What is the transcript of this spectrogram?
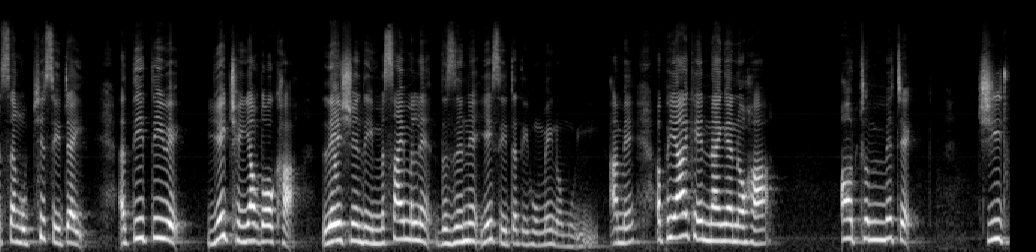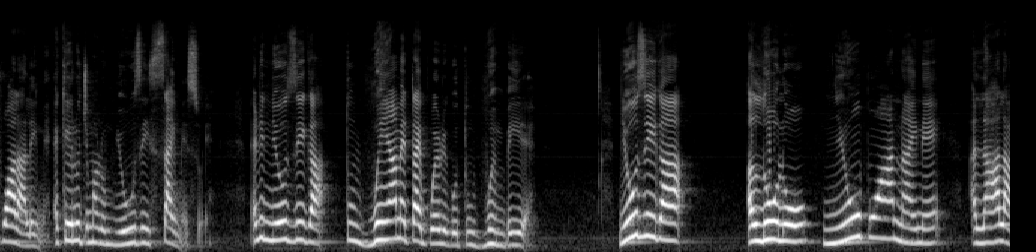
အဆန်ကိုဖြစ်စေတတ်၏အသီးသီး၍ရိတ်ချိန်ရောက်သောအခါလေရှင်သည်မဆိုင်မလင့်သဇင်းနှင့်ရိတ်စေတတ်သည်ဟုမိန့်တော်မူ၏အာမင်အဖခင်ခင်နိုင်ငံတော်ဟာ automatic ကြီးထွားလာလိမ့်မယ်အကယ်လို့ကျမတို့မျိုးစေ့စိုက်မယ်ဆိုရင်အဲ့ဒီမျိုးစေ့က तू ဝင်ရမယ့်တိုက်ပွဲတွေကို तू ဝင်ပေးတယ်မျိုးစေ့ကအလိုလိုမျိုးပွားနိုင်တဲ့ အလားလာ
